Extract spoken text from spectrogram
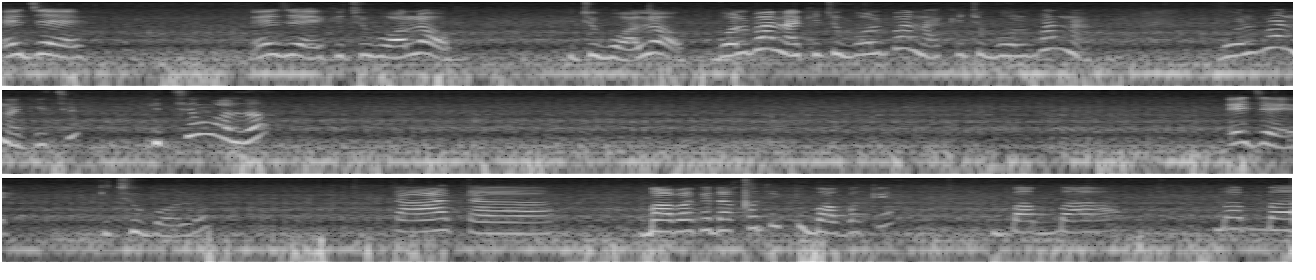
এই যে এই যে, কিছু বলো? কিছু বলো? বলবা না, কিছু বলবা না, কিছু বলবা না? বলবা না কিছু? কিছু বলো। এই যে, কিছু বলো। টাটা। বাবাকে ডাকো তো একটু, বাবাকে। বাবা বাবা।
